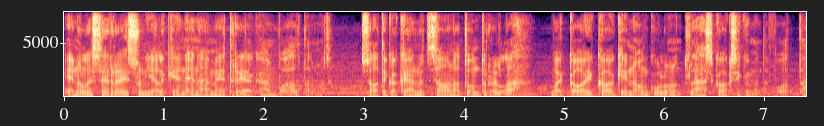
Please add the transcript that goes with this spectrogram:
En ole sen reissun jälkeen enää metriäkään vaeltanut. Saatika käynyt saanatunturilla, vaikka aikaakin on kulunut lähes 20 vuotta.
